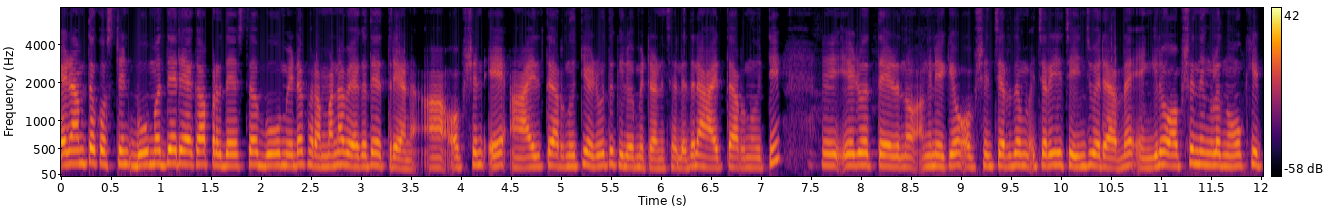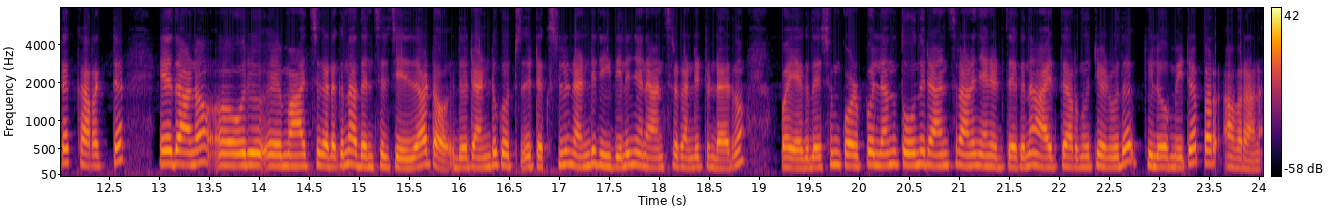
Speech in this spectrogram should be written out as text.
ഏഴാമത്തെ ക്വസ്റ്റ്യൻ ഭൂമധ്യരേഖാ പ്രദേശത്ത് ഭൂമിയുടെ ഭ്രമണ വേഗത എത്രയാണ്? ഓപ്ഷൻ എ ആയിരത്തി അറുന്നൂറ്റി എഴുപത് കിലോമീറ്റർ ആണ്. ചിലതിൽ ആയിരത്തി അറുന്നൂറ്റി എഴുപത്തേഴെന്നോ അങ്ങനെയൊക്കെയോ ഓപ്ഷൻ ചെറുത് ചെറിയ ചേഞ്ച് വരാറുണ്ട്. എങ്കിലും ഓപ്ഷൻ നിങ്ങൾ നോക്കിയിട്ട് കറക്റ്റ് ഏതാണ് ഒരു മാച്ച് കിടക്കുന്നത് അതനുസരിച്ച് എഴുതുക കേട്ടോ. ഇത് രണ്ട് ടെക്സ്റ്റിലും രണ്ട് രീതിയിൽ ഞാൻ ആൻസർ കണ്ടിട്ടുണ്ടായിരുന്നു. അപ്പോൾ ഏകദേശം കുഴപ്പമില്ലാന്ന് തോന്നിയൊരു ആൻസറാണ് ഞാൻ എടുത്തേക്കുന്നത്. ആയിരത്തി അറുന്നൂറ്റി എഴുപത് കിലോമീറ്റർ പെർ അവറാണ്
